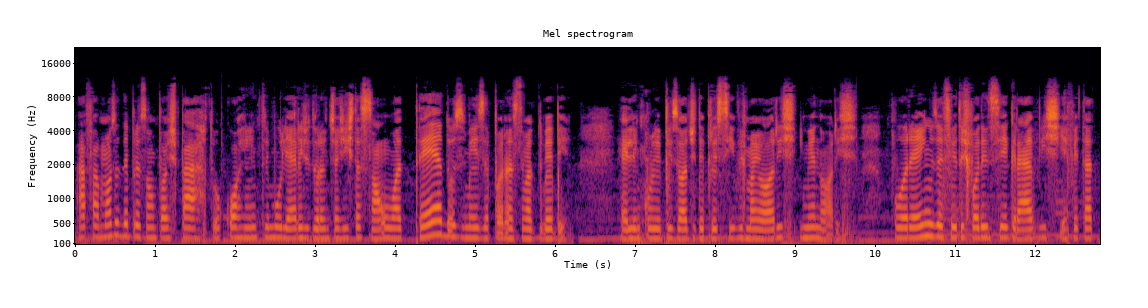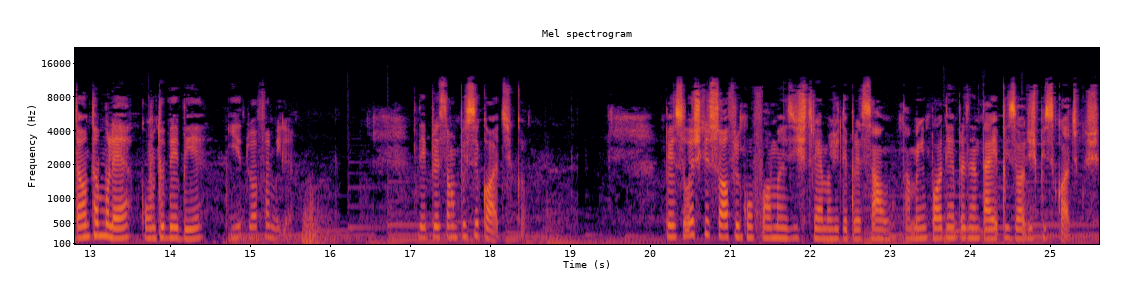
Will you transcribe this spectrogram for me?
A famosa depressão pós-parto ocorre entre mulheres durante a gestação ou até 12 meses após o nascimento do bebê. Ela inclui episódios depressivos maiores e menores, Porém, os efeitos podem ser graves e afetar tanto a mulher quanto o bebê e sua família. Depressão psicótica. Pessoas que sofrem com formas extremas de depressão também podem apresentar episódios psicóticos,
